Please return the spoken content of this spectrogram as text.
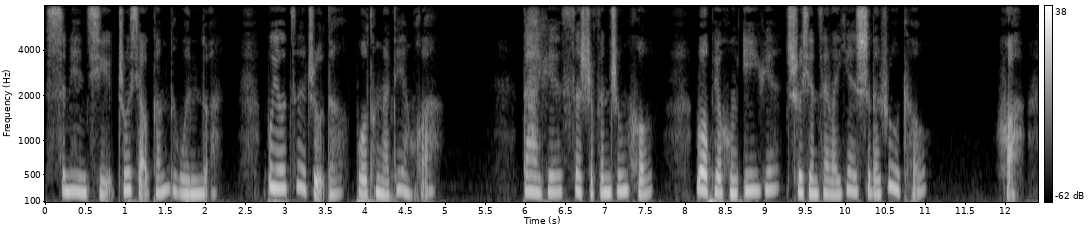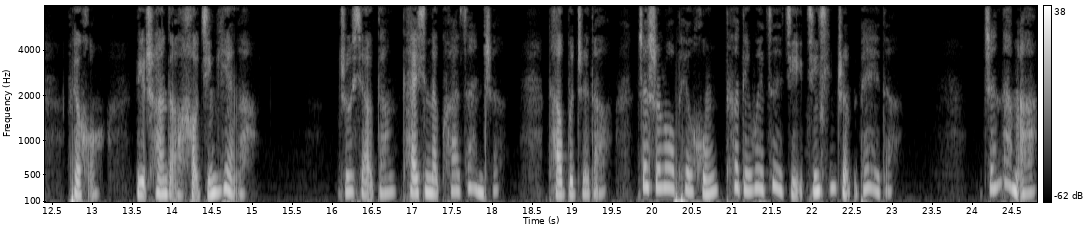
思念起朱小刚的温暖。不由自主地拨通了电话。大约四十分钟后，骆佩红依约出现在了夜市的入口。哇，佩红，你穿的好惊艳啊！朱小刚开心地夸赞着。他不知道这是骆佩红特地为自己精心准备的。真的吗？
